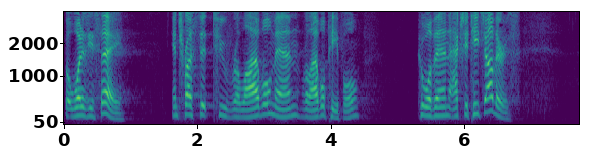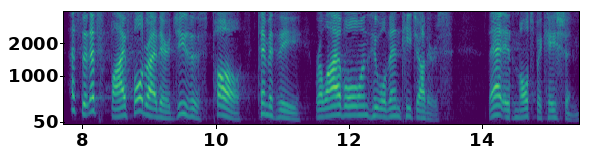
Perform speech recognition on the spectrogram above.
but what does he say? Entrust it to reliable men, reliable people, who will then actually teach others. That's, the, that's fivefold right there. Jesus, Paul, Timothy, reliable ones who will then teach others. That is multiplication.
